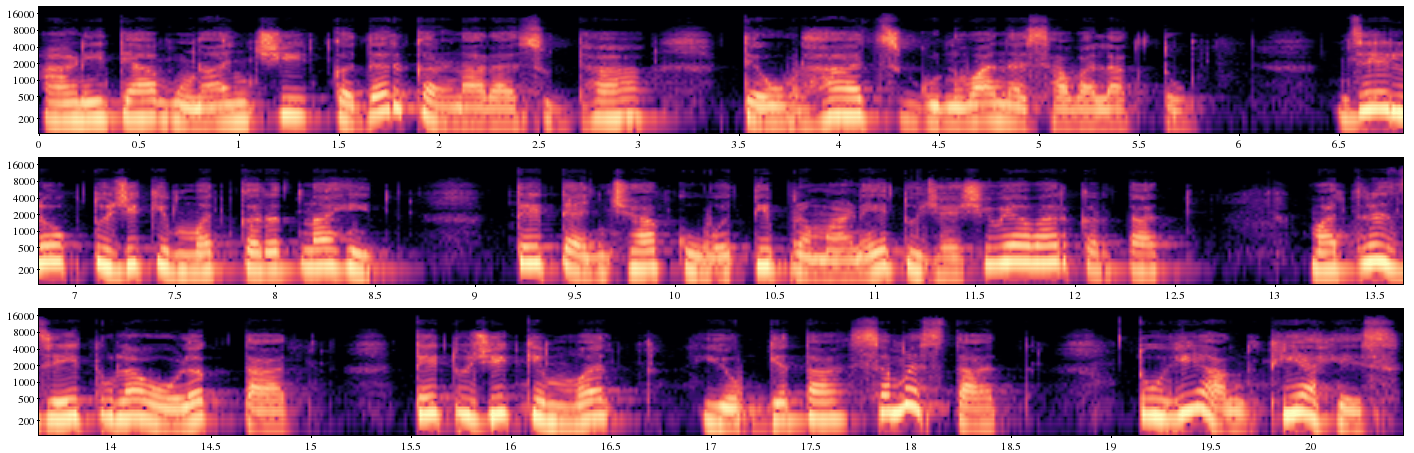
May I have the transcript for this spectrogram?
आणि त्या गुणांची कदर करणारा सुद्धा तेवढाच गुणवान असावा लागतो. जे लोक तुझी किंमत करत नाहीत ते त्यांच्या कुवतीप्रमाणे तुझ्याशी व्यवहार करतात. मात्र जे तुला ओळखतात ते तुझी किंमत योग्यता समजतात. तू ही अंगठी आहेस.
